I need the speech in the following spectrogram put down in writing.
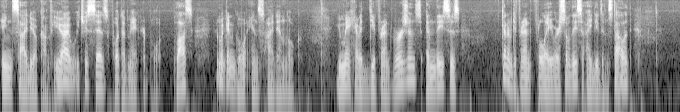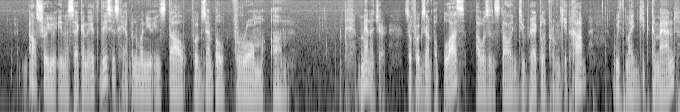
inside your Comfy UI, which is says PhotoMaker Plus, and we can go inside and look. You may have a different versions, and this is kind of different flavors of this. I did install it. I'll show you in a second. It, this has happened when you install, for example, from um, manager. So for example, plus I was installing directly from GitHub with my git command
